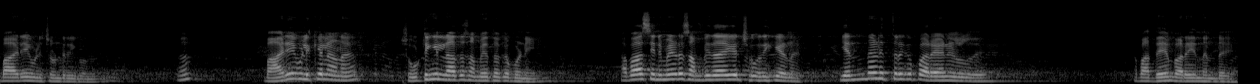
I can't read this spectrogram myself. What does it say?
ഭാര്യയെ വിളിച്ചുകൊണ്ടിരിക്കുന്നു ഭാര്യയെ വിളിക്കലാണ്. ഷൂട്ടിംഗ് ഇല്ലാത്ത സമയത്തൊക്കെ പണി. അപ്പോൾ ആ സിനിമയുടെ സംവിധായകൻ ചോദിക്കുകയാണ് എന്താണ് ഇത്രയൊക്കെ പറയാനുള്ളത്? അപ്പോൾ അദ്ദേഹം പറയുന്നുണ്ട്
